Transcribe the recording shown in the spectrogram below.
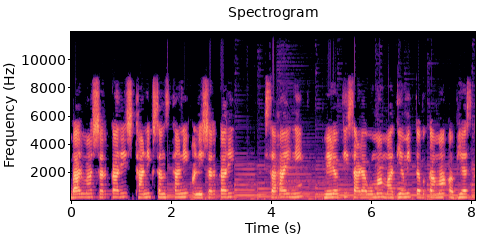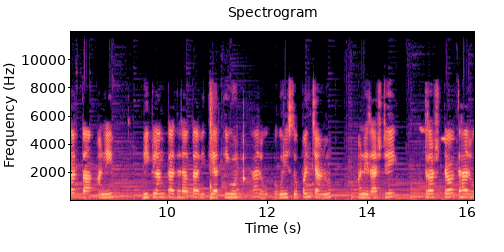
બારમાં સરકારી સ્થાનિક સંસ્થાની અને સરકારી સહાયની મેળવતી શાળાઓમાં માધ્યમિક તબક્કામાં અભ્યાસ કરતા અને વિકલાંગતા ધરાવતા વિદ્યાર્થીઓનો ધારો ઓગણીસો પંચાણું અને રાષ્ટ્રીય ટ્રસ્ટ ધારો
